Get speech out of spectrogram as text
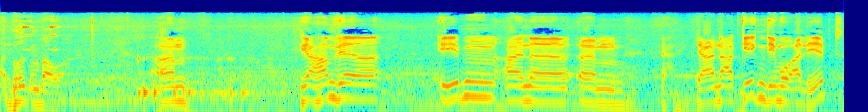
als Brückenbauer. Hier haben wir eben eine, ähm, ja, eine Art Gegendemo erlebt.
